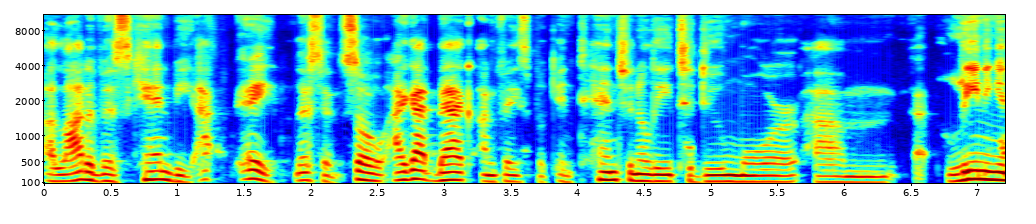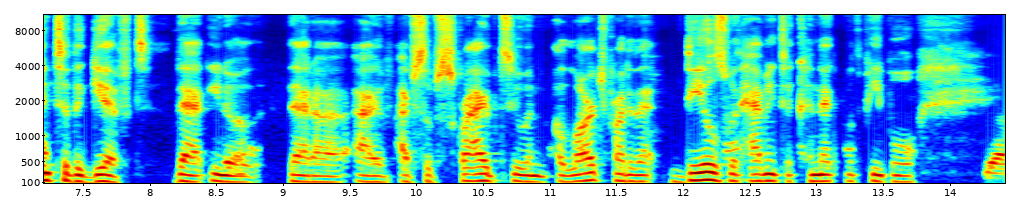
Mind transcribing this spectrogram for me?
a lot of us can be. I, hey, listen. So I got back on Facebook intentionally to do more um, uh, leaning into the gift that you know that uh, I've I've subscribed to, and a large part of that deals with having to connect with people yeah.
